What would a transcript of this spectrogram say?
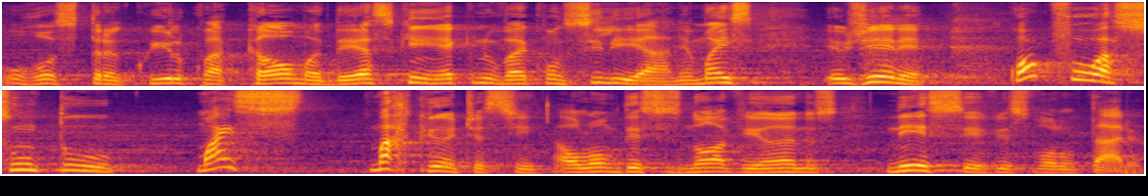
Um rosto tranquilo, com a calma dessa, quem é que não vai conciliar, né? Mas, Eugênia, qual foi o assunto mais marcante, assim, ao longo desses nove anos nesse serviço voluntário?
